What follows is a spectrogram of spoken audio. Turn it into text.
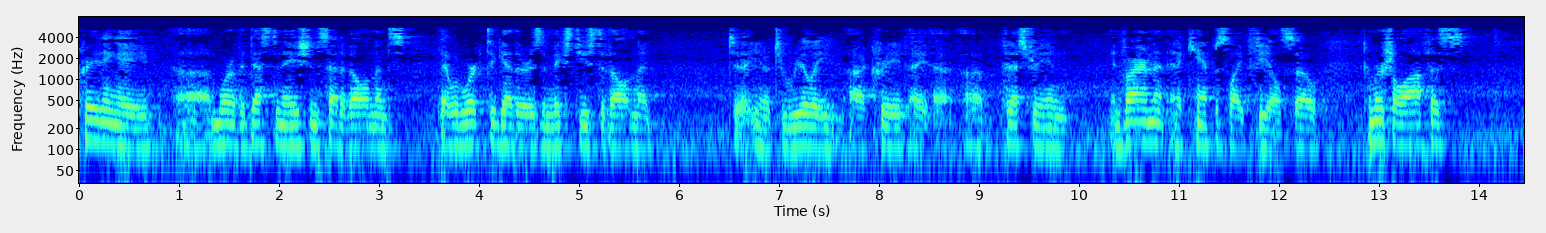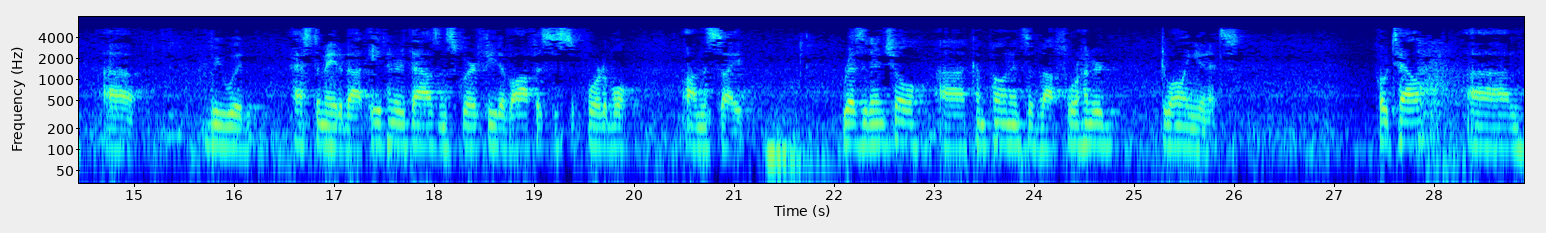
creating a uh, more of a destination set of elements that would work together as a mixed-use development to really uh, create a pedestrian environment and a campus-like feel. So commercial office, uh, we would estimate about 800,000 sq ft of office is supportable on the site. Residential uh, components of about 400 dwelling units. Um,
